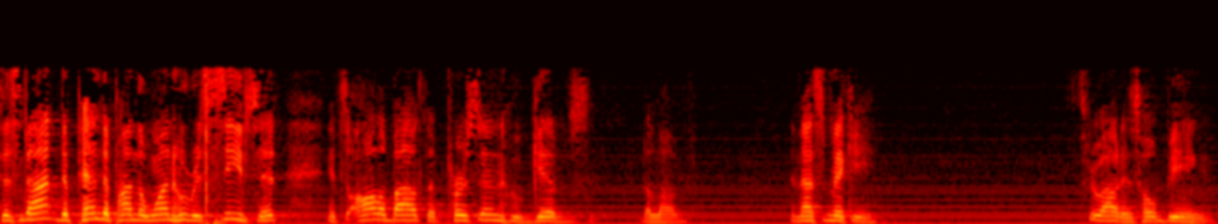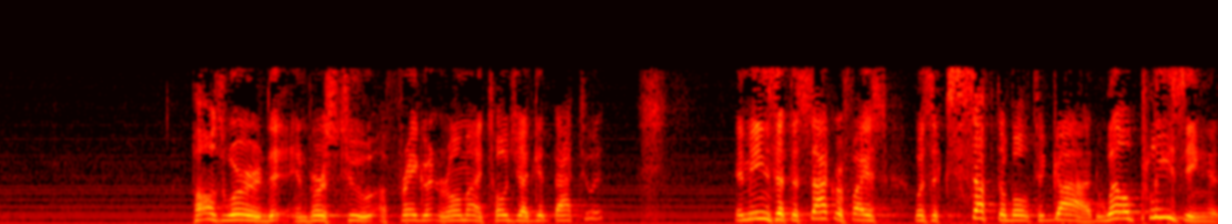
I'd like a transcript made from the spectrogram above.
does not depend upon the one who receives it. It's all about the person who gives the love. And that's Mickey throughout his whole being. Paul's word in verse 2, a fragrant aroma, I told you I'd get back to it. It means that the sacrifice was acceptable to God, well pleasing,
